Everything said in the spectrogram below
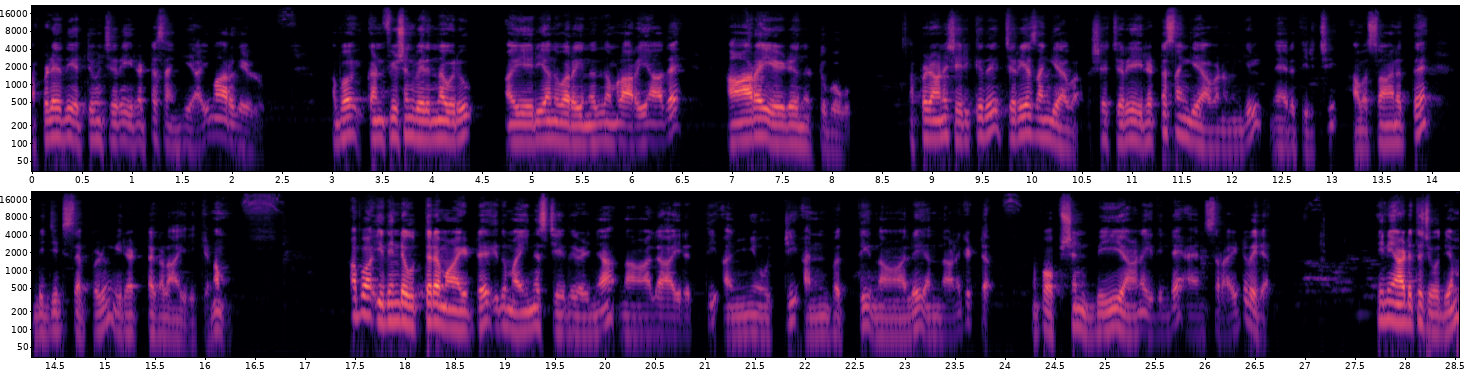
അപ്പോഴേ ഇത് ഏറ്റവും ചെറിയ ഇരട്ട സംഖ്യയായി മാറുകയുള്ളൂ. അപ്പോൾ കൺഫ്യൂഷൻ വരുന്ന ഒരു ഏരിയ എന്ന് പറയുന്നത് നമ്മൾ അറിയാതെ ആറ് ഏഴ് പോകും. അപ്പോഴാണ് ശരിക്കും ഇത് ചെറിയ സംഖ്യ ആവുക പക്ഷെ ചെറിയ ഇരട്ട സംഖ്യ ആവണമെങ്കിൽ നേരെ തിരിച്ച് അവസാനത്തെ ഡിജിറ്റ്സ് എപ്പോഴും ഇരട്ടകളായിരിക്കണം. അപ്പോൾ ഇതിന്റെ ഉത്തരമായിട്ട് ഇത് മൈനസ് ചെയ്ത് കഴിഞ്ഞാൽ നാലായിരത്തി അഞ്ഞൂറ്റി അൻപത്തി നാല് എന്നാണ് കിട്ടുക. അപ്പോൾ ഓപ്ഷൻ ബി ആണ് ഇതിന്റെ ആൻസർ ആയിട്ട് വരിക. ഇനി അടുത്ത ചോദ്യം.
